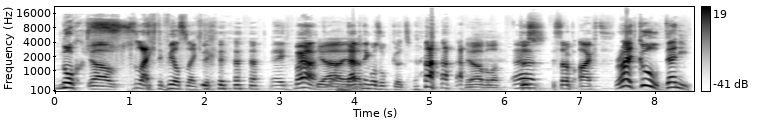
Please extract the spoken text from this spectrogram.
nog Ja. slechter, veel slechter. echt. Maar ja, Ja, The. Happening was ook kut. Ja, voilà. Eh, Dus, het staat op 8. right, cool. Danny.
